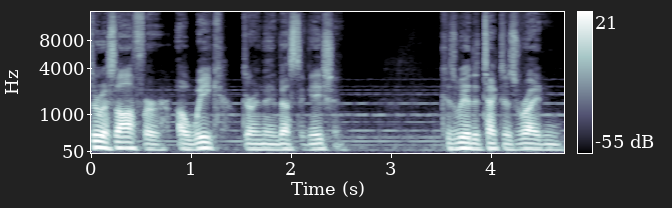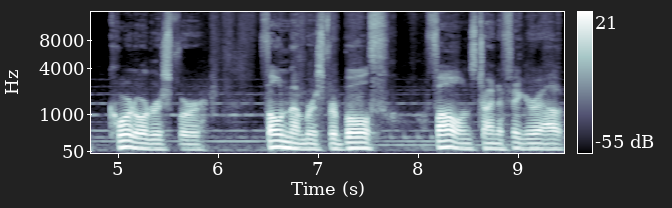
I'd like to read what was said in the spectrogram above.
threw us off for a week during the investigation because we had detectives writing court orders for phone numbers for both phones trying to figure out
